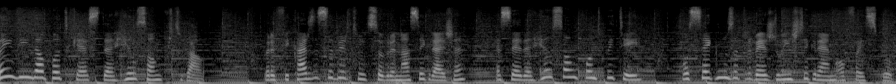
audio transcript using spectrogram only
Bem-vindo ao podcast da Hillsong Portugal. Para ficares a saber tudo sobre a nossa igreja, acede a hillsong.pt ou segue-nos através do Instagram ou Facebook.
